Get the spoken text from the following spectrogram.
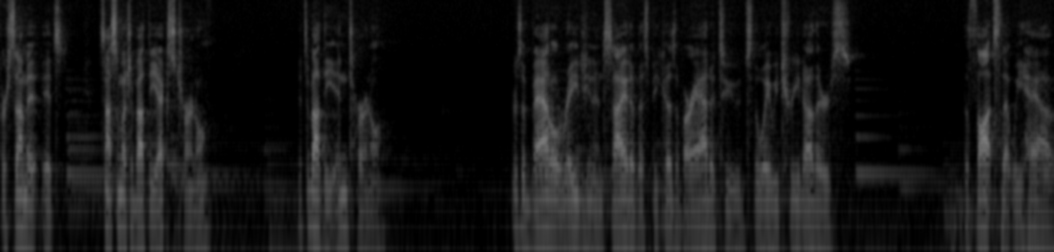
For some, it, it's, it's not so much about the external, it's about the internal. There's a battle raging inside of us because of our attitudes, the way we treat others, the thoughts that we have,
